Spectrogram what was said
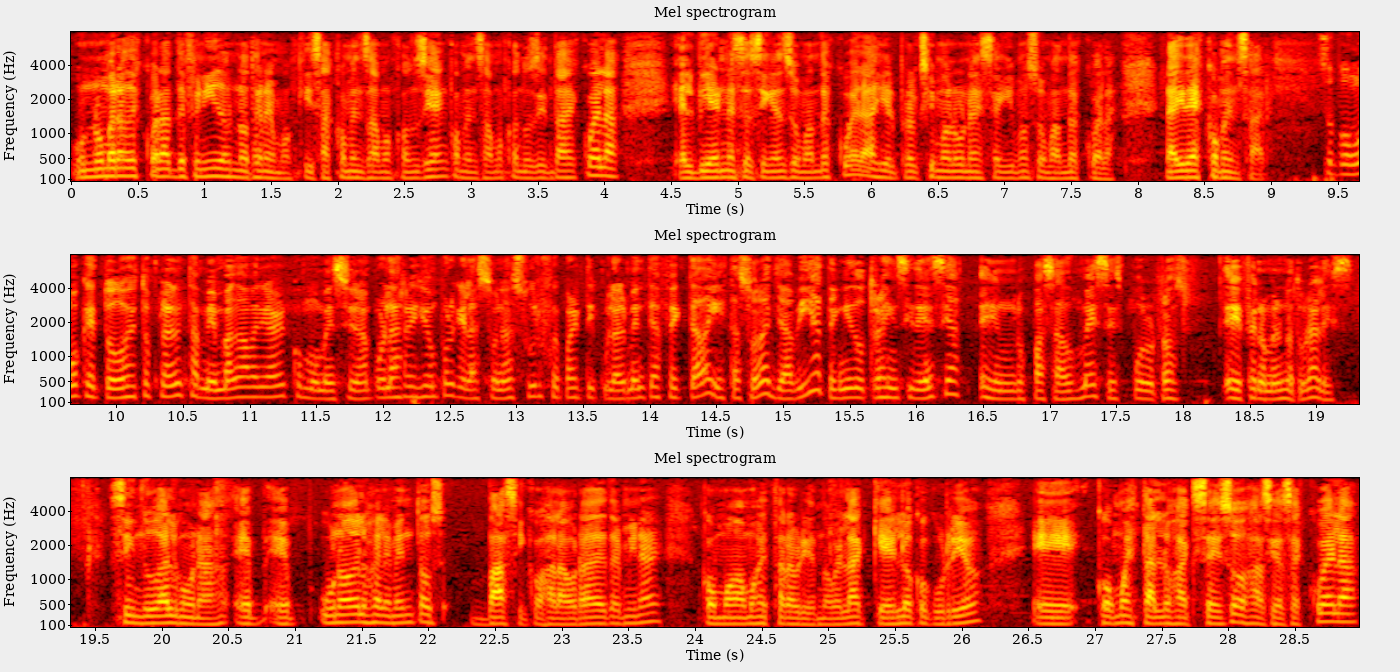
un número de escuelas definidos no tenemos. Quizás comenzamos con 100, comenzamos con 200 escuelas el viernes se siguen sumando escuelas y el próximo lunes seguimos sumando escuelas. La idea es comenzar. Supongo que todos estos planes también van a variar, como menciona, por la región, porque la zona sur fue particularmente afectada y esta zona ya había tenido otras incidencias en los pasados meses por otros eh, fenómenos naturales. Sin duda alguna, uno de los elementos básicos a la hora de determinar cómo vamos a estar abriendo, ¿verdad? ¿Qué es lo que ocurrió? Eh, ¿Cómo están los accesos hacia esa escuela?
